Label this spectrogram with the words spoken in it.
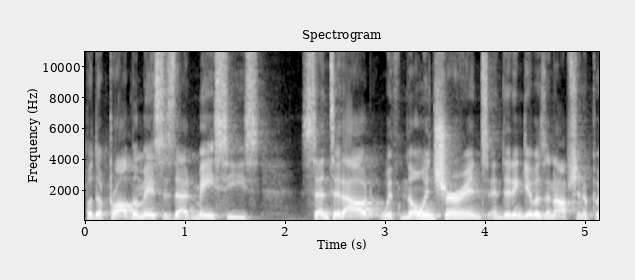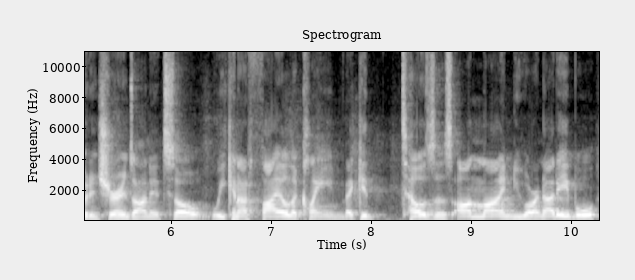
But the problem is, is that Macy's sent it out with no insurance and didn't give us an option to put insurance on it. So we cannot file a claim. Like it tells us online, you are not able,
